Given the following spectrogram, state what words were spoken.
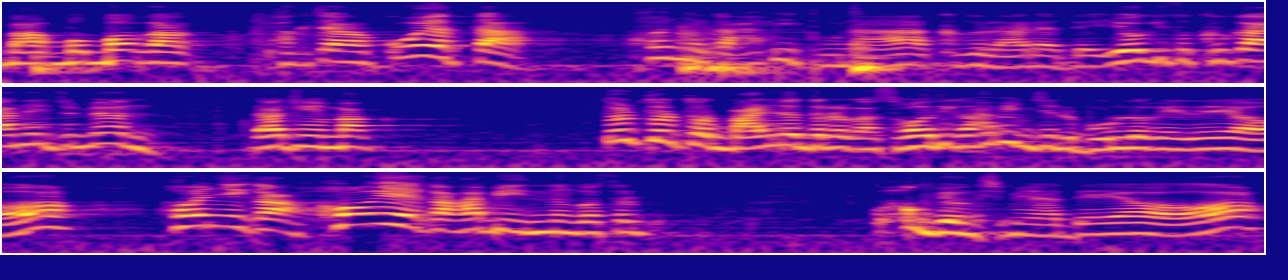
막 뭐, 뭐가 박자가 꼬였다. 허니가 합이구나. 그걸 알아야 돼. 여기서 그거 안 해주면 나중에 막 똘똘똘 말려 들어가서 어디가 합인지를 모르게 돼요. 허니가 허예가 합이 있는 것을 꼭 명심해야 돼요.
